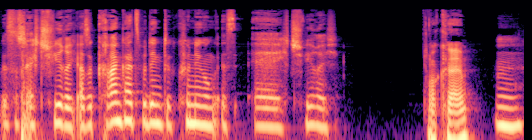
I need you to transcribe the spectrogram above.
ist es echt schwierig. Also krankheitsbedingte Kündigung ist echt schwierig. Okay. Mhm.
